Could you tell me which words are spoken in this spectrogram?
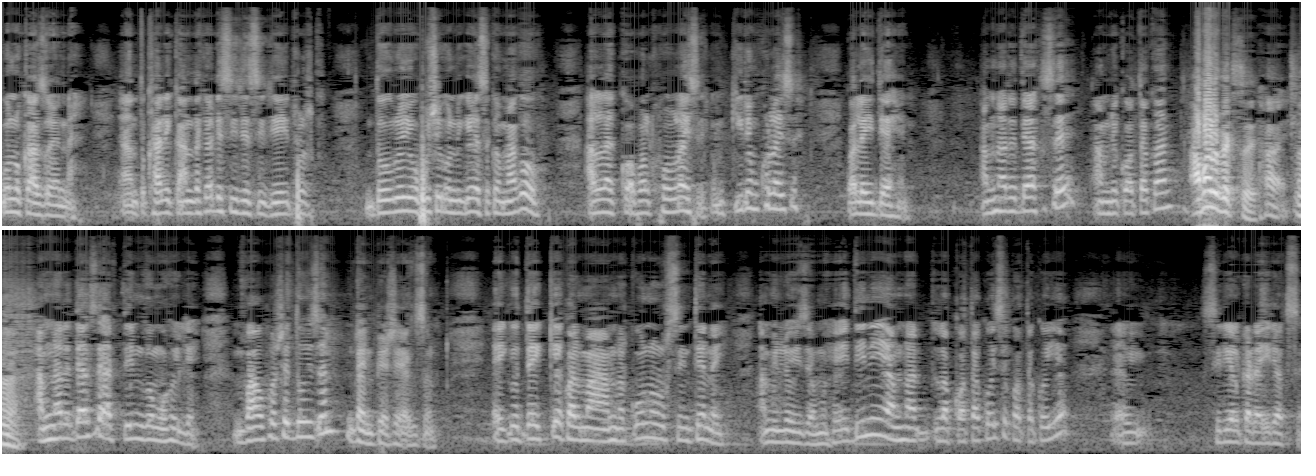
কোনো কাজ হয় না। এখন তো খালি কান্দা কাটি সিরে সিরে এরপর দৌড়ই অফিসে কোন গেছে মাগো, আল্লাহ কপাল খোলাইছে। কিরম খোলাইছে? বলে এই দেখেন আপনারে দেখছে আপনি কান। আবারও দেখছে? হয়। হ্যাঁ। আপনারা দেখছে আর তিন গো মহিলা। বাউ পাশে দুইজন ডাইন পাশে একজন। এই গো দেখে কল মা আপনার কোনো চিন্তা নেই আমি লই যাব। সেই দিনই আপনার কথা কইছে কথা কইয়ে এই সিরিয়াল কাটাই রাখছে।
